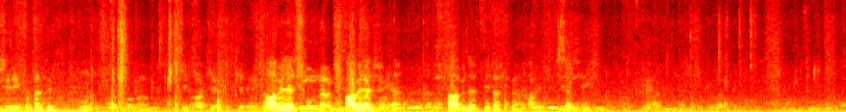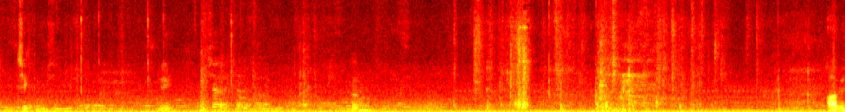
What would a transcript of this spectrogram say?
içeriği kapattık. Abiler. Mumlar Abiler. Abiler bir dakika. Sen Çektin mi sen? Ne? Tamam. Abi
